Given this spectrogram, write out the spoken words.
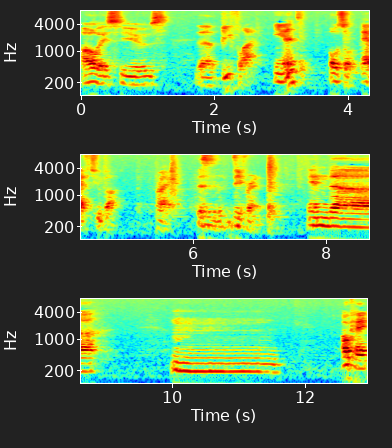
always use the B flat and also F tuba. Right. This is different. And uh, mm, okay.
